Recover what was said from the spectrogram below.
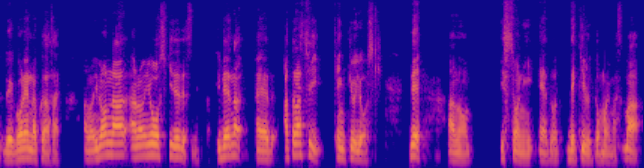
ルでご連絡ください。あのいろんなあの様式でですね、入れなえー、新しい研究様式であの一緒に、えーと、できると思います。まあ、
